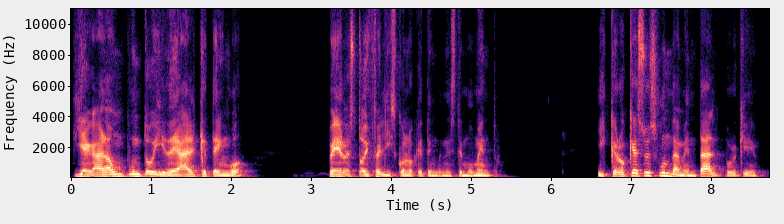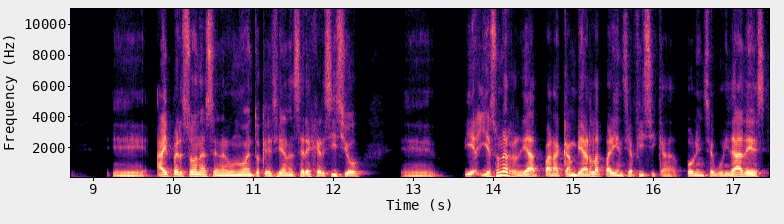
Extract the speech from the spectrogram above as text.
llegar a un punto ideal que tengo, pero estoy feliz con lo que tengo en este momento. Y creo que eso es fundamental porque eh, hay personas en algún momento que deciden hacer ejercicio eh, y, es una realidad, para cambiar la apariencia física por inseguridades,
